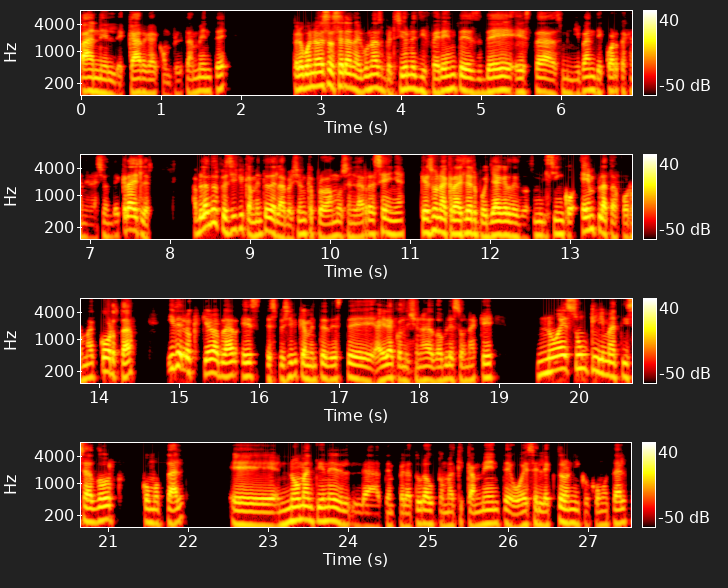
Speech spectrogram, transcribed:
panel de carga completamente pero bueno, esas eran algunas versiones diferentes de estas minivan de cuarta generación de Chrysler. Hablando específicamente de la versión que probamos en la reseña, que es una Chrysler Voyager de 2005 en plataforma corta, y de lo que quiero hablar es específicamente de este aire acondicionado de doble zona que no es un climatizador como tal, eh, no mantiene la temperatura automáticamente o es electrónico como tal,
